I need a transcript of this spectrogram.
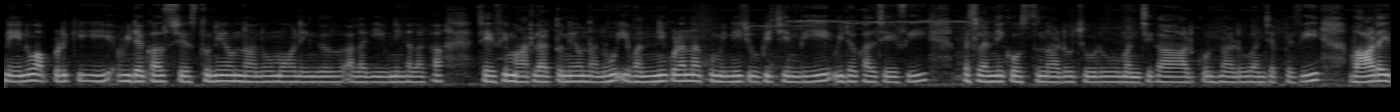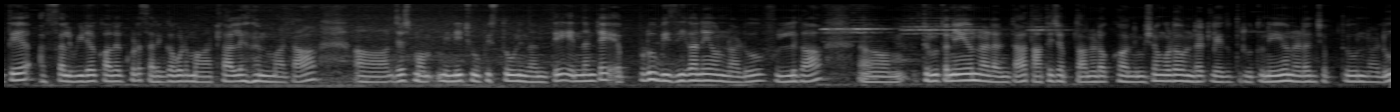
నేను అప్పటికి వీడియో కాల్స్ చేస్తూనే ఉన్నాను మార్నింగ్ అలాగే ఈవినింగ్ అలాగా చేసి మాట్లాడుతూనే ఉన్నాను. ఇవన్నీ కూడా నాకు మిన్నీ చూపించింది. వీడియో కాల్ చేసి పెసలన్నీ కోస్తున్నాడు చూడు మంచిగా ఆడుకుంటున్నాడు అని చెప్పేసి. వాడైతే అస్సలు వీడియో కాల్ కూడా సరిగ్గా కూడా మాట్లాడలేదన్నమాట. జస్ట్ మిన్నీ చూపిస్తూ ఉండింది అంతే ఏంటంటే ఎప్పుడూ బిజీగానే ఉన్నాడు ఫుల్గా తిరుగుతూనే ఉన్నాడంట. తాతయ్య చెప్తా అన్నాడు ఒక్క నిమిషం కూడా ఉండట్లేదు తిరుగుతూనే ఉన్నాడని చెప్తూ ఉన్నాడు.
